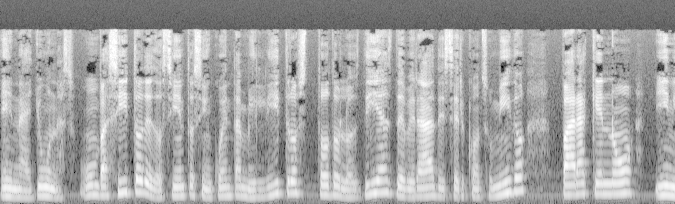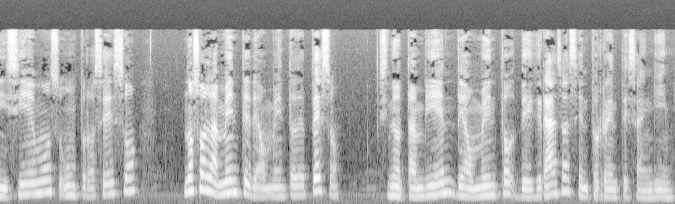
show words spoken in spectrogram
en ayunas. Un vasito de 250 mililitros todos los días deberá de ser consumido para que no iniciemos un proceso no solamente de aumento de peso, sino también de aumento de grasas en torrente sanguíneo.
